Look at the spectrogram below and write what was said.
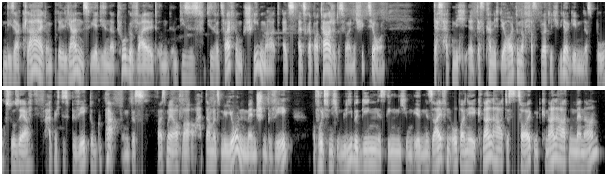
in dieser Klarheit und Brillanz, wie er diese Naturgewalt und, und dieses, diese Verzweiflung beschrieben hat als, als Reportage, das war nicht Fiktion das hat mich, äh, das kann ich dir heute noch fast wörtlich wiedergeben, das Buch. So sehr hat mich das bewegt und gepackt. Und das weiß man ja auch, war, hat damals Millionen Menschen bewegt, obwohl es nicht um Liebe ging, es ging nicht um irgendeine Seifenoper, nee, knallhartes Zeug mit knallharten Männern.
